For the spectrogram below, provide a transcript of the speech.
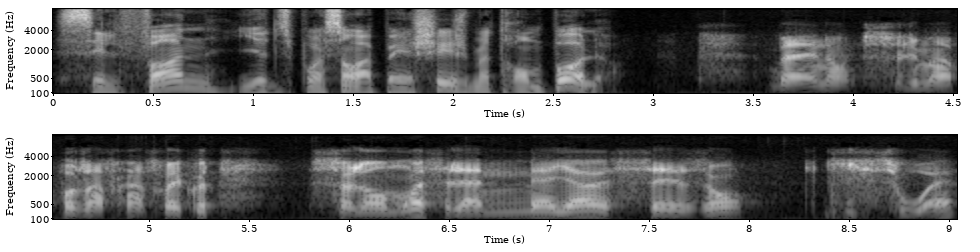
c'est le fun, il y a du poisson à pêcher, je me trompe pas, là. Ben non, absolument pas, Jean-François. Écoute, selon moi, c'est la meilleure saison qui soit.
